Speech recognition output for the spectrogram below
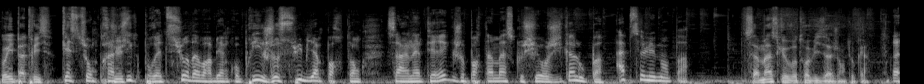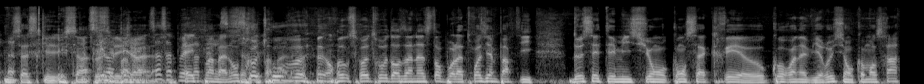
Oui, Patrice. Question pratique pour être sûr d'avoir bien compris. Je suis bien portant. Ça a un intérêt que je porte un masque chirurgical ou pas? Absolument pas. Ça masque votre visage en tout cas. Ça, ce qui, est- Et ça, qui peut ça, déjà être- ça, ça peut être être pas mal. On se, retrouve, on se retrouve dans un instant pour la troisième partie de cette émission consacrée euh, au coronavirus et on commencera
